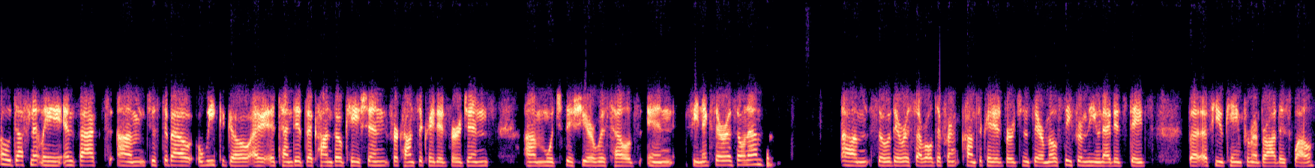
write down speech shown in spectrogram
Oh, definitely. In fact, um, just about a week ago, I attended the convocation for consecrated virgins, um, which this year was held in Phoenix, Arizona. Um, so there were several different consecrated virgins there, mostly from the United States, but a few came from abroad as well.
